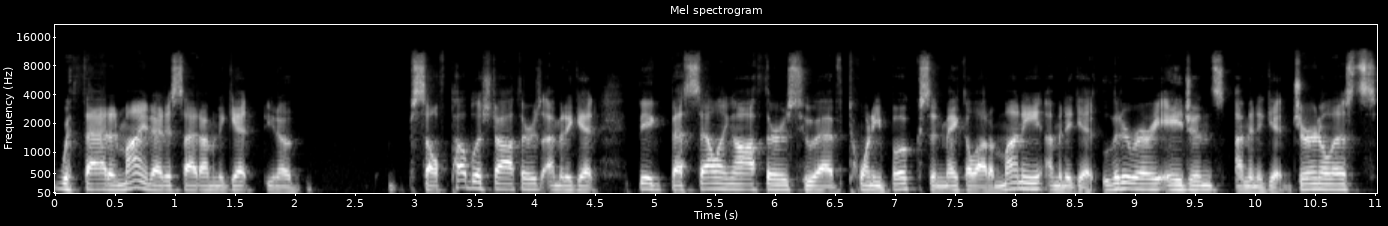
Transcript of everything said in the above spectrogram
with that in mind, I decided I'm going to get, you know, self-published authors. I'm going to get big best-selling authors who have 20 books and make a lot of money. I'm going to get literary agents. I'm going to get journalists.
